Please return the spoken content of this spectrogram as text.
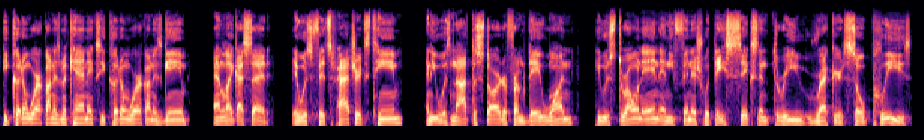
He couldn't work on his mechanics. He couldn't work on his game. And like I said, it was Fitzpatrick's team, and he was not the starter from day one. He was thrown in, and he finished with a six and three record. So please,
